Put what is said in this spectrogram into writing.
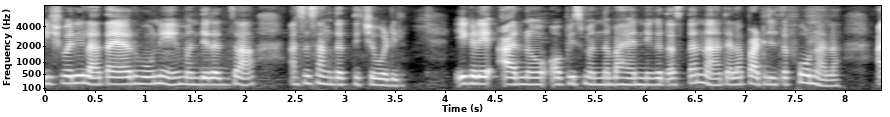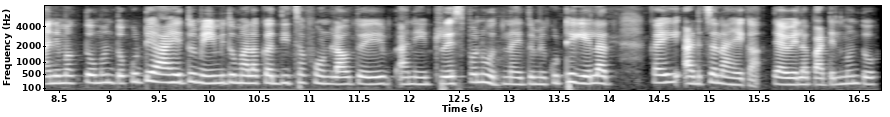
ईश्वरीला तयार होऊ नये मंदिरात जा असं सांगतात तिचे वडील. इकडे आर्नव ऑफिसमधनं बाहेर निघत असताना त्याला पाटीलचा फोन आला. आणि मग तो म्हणतो कुठे आहे तुम्ही? मी तुम्हाला कधीचा फोन लावतो आहे आणि ट्रेस पण होत नाही. तुम्ही कुठे गेलात? काही अडचण आहे का? त्यावेळेला पाटील म्हणतो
